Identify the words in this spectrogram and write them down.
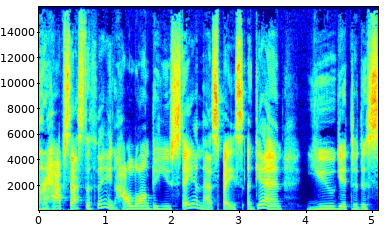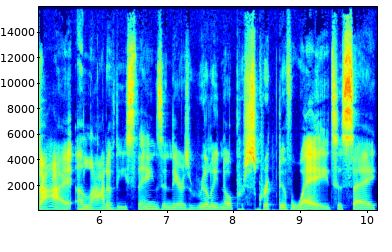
perhaps that's the thing. How long do you stay in that space? Again, you get to decide a lot of these things, and there's really no prescriptive way to say,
